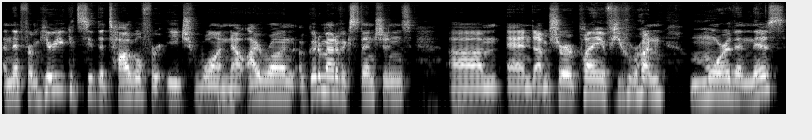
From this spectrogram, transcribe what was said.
and then from here, you can see the toggle for each one. Now, I run a good amount of extensions, um, and I'm sure plenty of you run more than this.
